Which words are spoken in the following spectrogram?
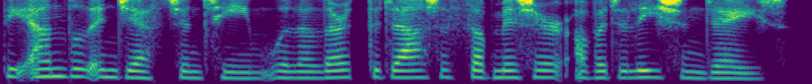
The Anvil ingestion team will alert the data submitter of a deletion date.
